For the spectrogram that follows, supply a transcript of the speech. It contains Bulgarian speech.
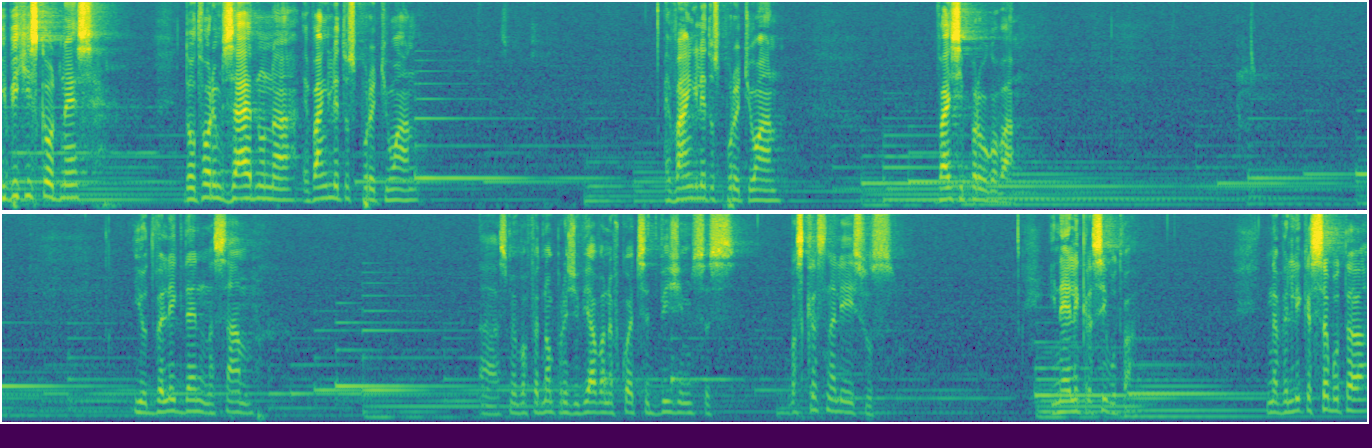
И бих искал днес да отворим заедно на Евангелието според Йоан. Евангелието според Йоан, 21 глава. И от Велик ден насам а, сме в едно преживяване, в което се движим с възкръсналия Исус. И не е ли красиво това? На Велика събота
